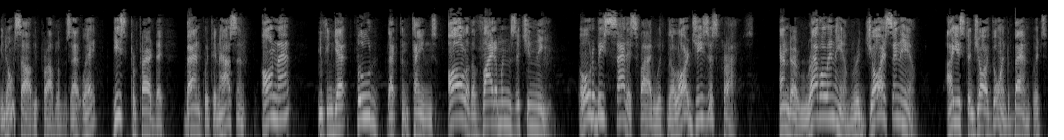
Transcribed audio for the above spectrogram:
You don't solve your problems that way. He's prepared the banqueting house, and on that, you can get food that contains all of the vitamins that you need. Oh, to be satisfied with the Lord Jesus Christ and to revel in Him, rejoice in Him. I used to enjoy going to banquets.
